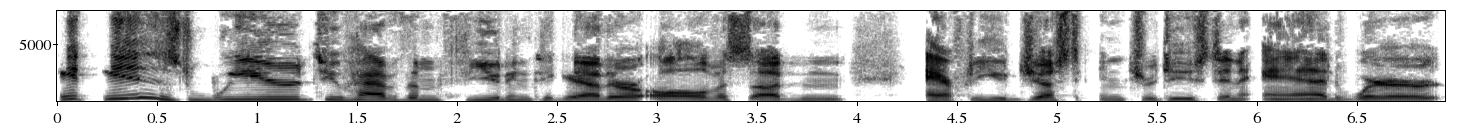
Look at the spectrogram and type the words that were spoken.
It is weird to have them feuding together all of a sudden after you just introduced an ad where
